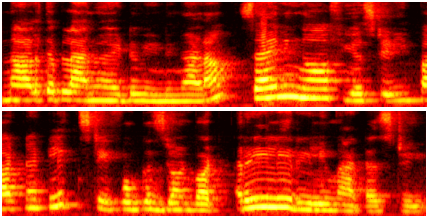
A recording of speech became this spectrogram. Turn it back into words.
നാളത്തെ പ്ലാനുമായിട്ട് വീണ്ടും കാണാം. Signing off your study partner Click stay focused on what really really matters to you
